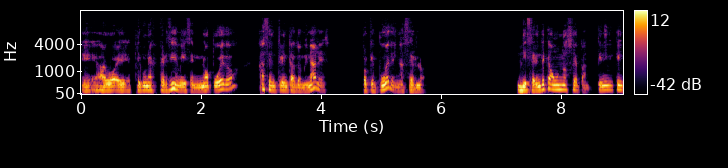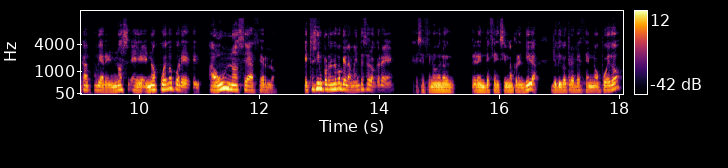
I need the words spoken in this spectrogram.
eh, hago, eh, explico un ejercicio y me dicen, no puedo, hacen 30 abdominales, porque pueden hacerlo. Diferente que aún no sepan. Tienen que cambiar el no, no puedo por el aún no sé hacerlo. Esto es importante porque la mente se lo cree, ese fenómeno de la indefensión aprendida. Yo digo tres veces no puedo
